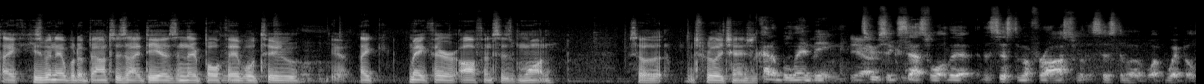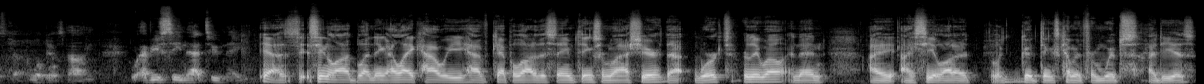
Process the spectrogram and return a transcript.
like he's been able to bounce his ideas, and they're both able to yeah. like make their offenses one. So it's really changed. Kind of blending Yeah. too successful the the system of Frost with the system of what Whipple's done. Whipple's done. Have you seen that too, Nate? Yeah, s- seen a lot of blending. I like how we have kept a lot of the same things from last year that worked really well, and then I, I see a lot of good things coming from Whip's ideas.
